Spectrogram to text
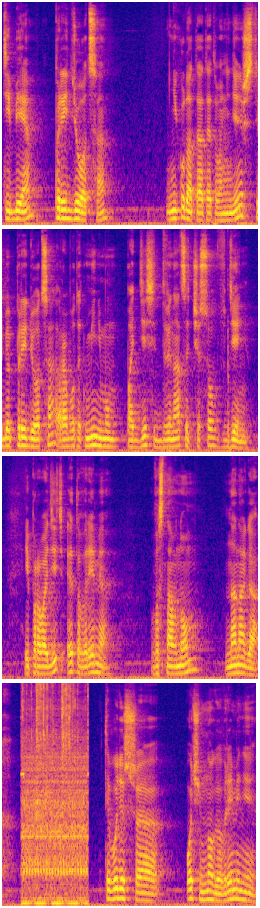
Тебе придется, никуда ты от этого не денешься, тебе придется работать минимум по 10-12 часов в день и проводить это время в основном на ногах. Ты будешь э, очень много времени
